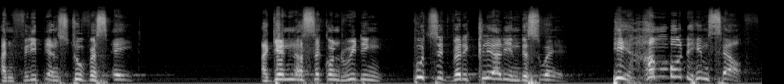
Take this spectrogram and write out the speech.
And Philippians 2 verse 8. Again, a second reading puts it very clearly in this way. He humbled himself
